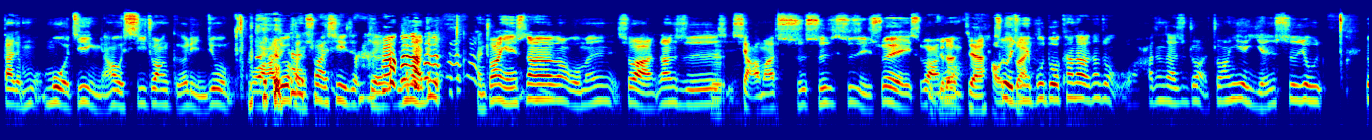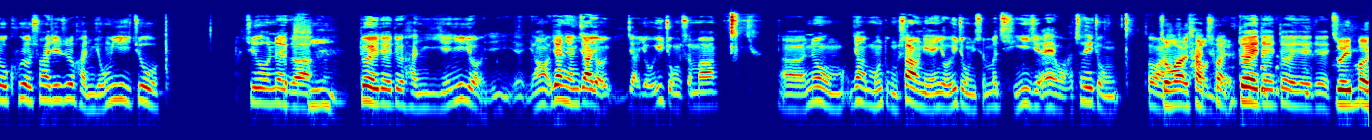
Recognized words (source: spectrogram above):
戴着墨墨镜，然后西装革领，就哇，就很帅气的，真的就很庄严。让让我们是吧？当时小嘛，十十十几岁是吧？那种社会经验不多，看到那种哇，真的是专专业人士，又又酷又帅气，就很容易就就那个，对对对，很容易有，然后让人家有有一种什么。呃，那种让懵懂少年有一种什么情谊节，哎哇，这一种对吧？中二少年，对对对对对，追梦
